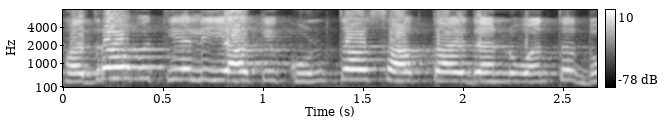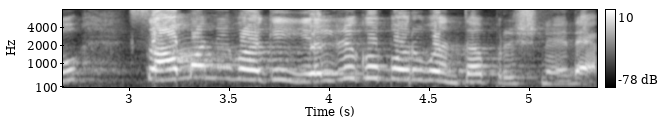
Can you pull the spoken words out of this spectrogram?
ಭದ್ರಾವತಿಯಲ್ಲಿ ಯಾಕೆ ಕುಣಿತ ಸಾಗ್ತಾ ಇದೆ ಅನ್ನುವಂಥದ್ದು ಸಾಮಾನ್ಯವಾಗಿ ಎಲ್ರಿಗೂ ಬರುವಂತ ಪ್ರಶ್ನೆನೆ.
